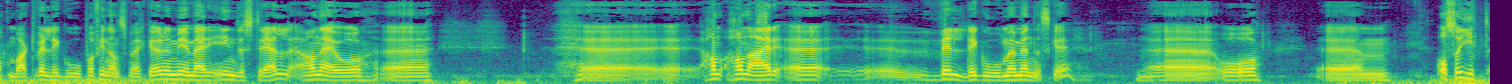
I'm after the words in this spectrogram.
åpenbart veldig god på finansmarkeder, men mye mer industriell. Han er jo øh, øh, han, han er øh, veldig god med mennesker. Eh, og også gitt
